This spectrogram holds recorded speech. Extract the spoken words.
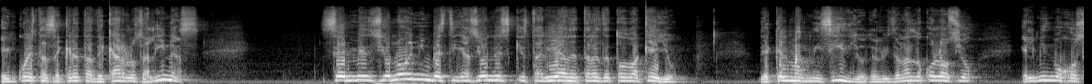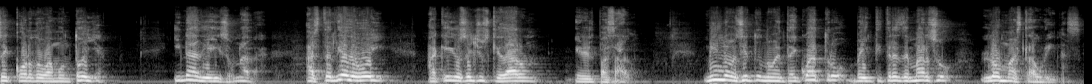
encuesta secreta de Carlos Salinas. Se mencionó en investigaciones que estaría detrás de todo aquello, de aquel magnicidio de Luis Donaldo Colosio, el mismo José Córdoba Montoya. Y nadie hizo nada. Hasta el día de hoy, aquellos hechos quedaron en el pasado. 1994, 23 de marzo, Lomas Taurinas.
